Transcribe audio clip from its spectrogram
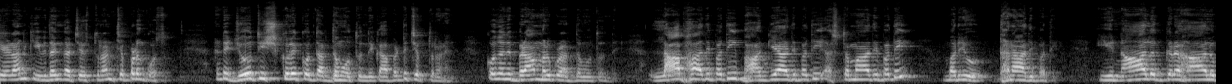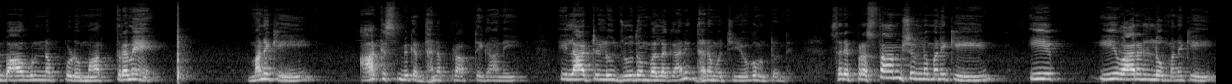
చేయడానికి ఈ విధంగా చేస్తున్నాను చెప్పడం కోసం. అంటే జ్యోతిష్కులకు కొంత అర్థమవుతుంది కాబట్టి చెప్తున్నాను నేను. కొంతమంది బ్రాహ్మణులు కూడా అర్థమవుతుంది. లాభాధిపతి భాగ్యాధిపతి అష్టమాధిపతి మరియు ధనాధిపతి. ఈ నాలుగు గ్రహాలు బాగున్నప్పుడు మాత్రమే మనకి ఆకస్మిక ధన ప్రాప్తి కానీ ఈ లాటరీలు జూదం వల్ల కానీ ధనం వచ్చే యోగం ఉంటుంది. సరే ప్రస్తాంశంలో మనకి ఈ ఈ వారంలో మనకి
